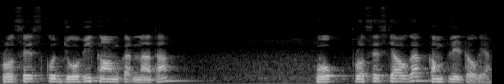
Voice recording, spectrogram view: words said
प्रोसेस को जो भी काम करना था वो प्रोसेस क्या होगा? कंप्लीट हो गया।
